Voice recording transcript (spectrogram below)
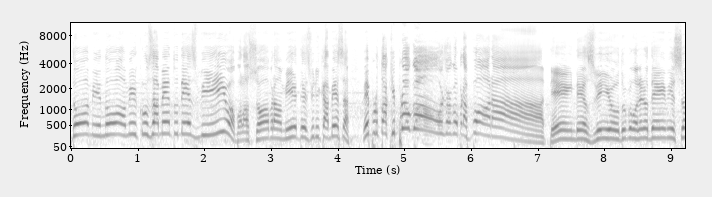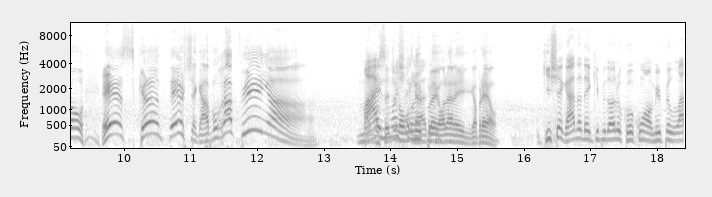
dominou Almir, cruzamento, desvio. A bola sobra, Almir, desvio de cabeça. Vem pro toque pro gol, jogou para fora. Tem desvio do goleiro Demison. Escanteio, chegava o Rafinha. Mais uma de novo chegada. no replay, olha aí, Gabriel. E que chegada da equipe do Arucô com o Almir pelo lado.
